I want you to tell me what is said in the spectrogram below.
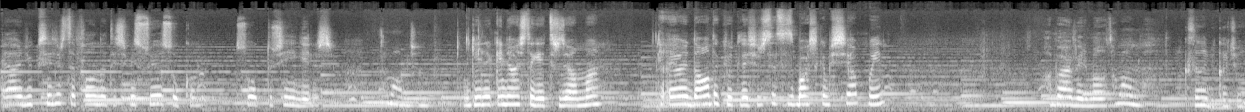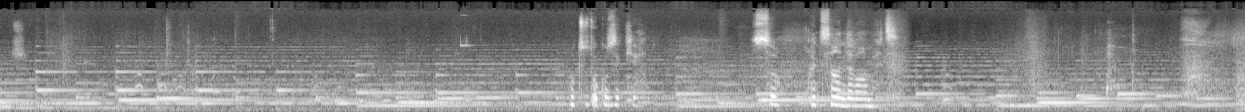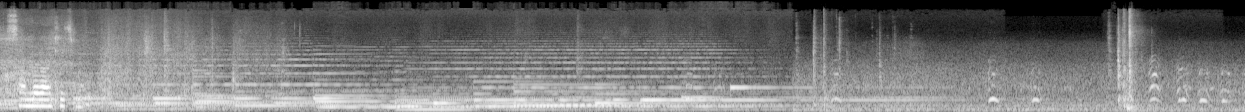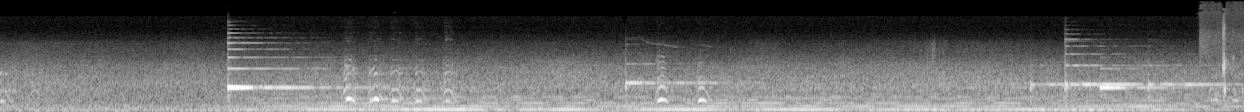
Eğer yükselirse falan ateşi bir suya sokun. Soğuk duş iyi gelir. Tamam canım. Gelirken ilaç da getireceğim ben. Eğer daha da kötüleşirse siz başka bir şey yapmayın. Haber verin bana tamam mı? Baksana birkaç olmuş. Otuz dokuz iki. Su, hadi sen devam et. Sen merak etme.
